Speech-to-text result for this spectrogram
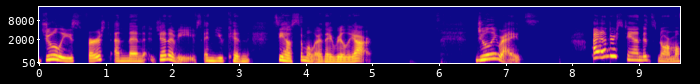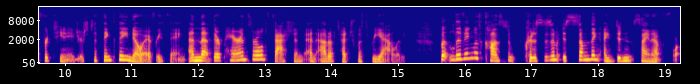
Julie's first and then Genevieve's, and you can see how similar they really are. Julie writes, I understand it's normal for teenagers to think they know everything and that their parents are old fashioned and out of touch with reality. But living with constant criticism is something I didn't sign up for.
